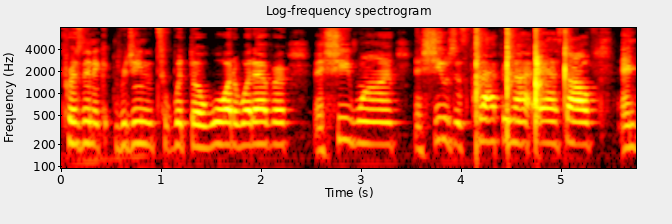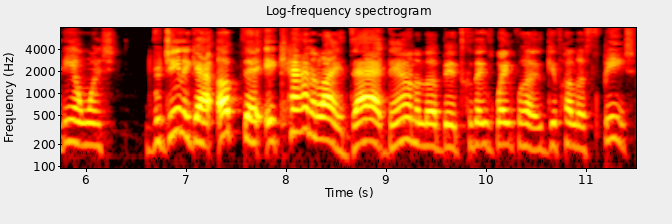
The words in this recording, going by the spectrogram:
presented Regina to, with the award or whatever, and she won, and she was just clapping her ass off. And then when she, Regina got up there, it kind of like died down a little bit because they was waiting for her to give her little speech,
